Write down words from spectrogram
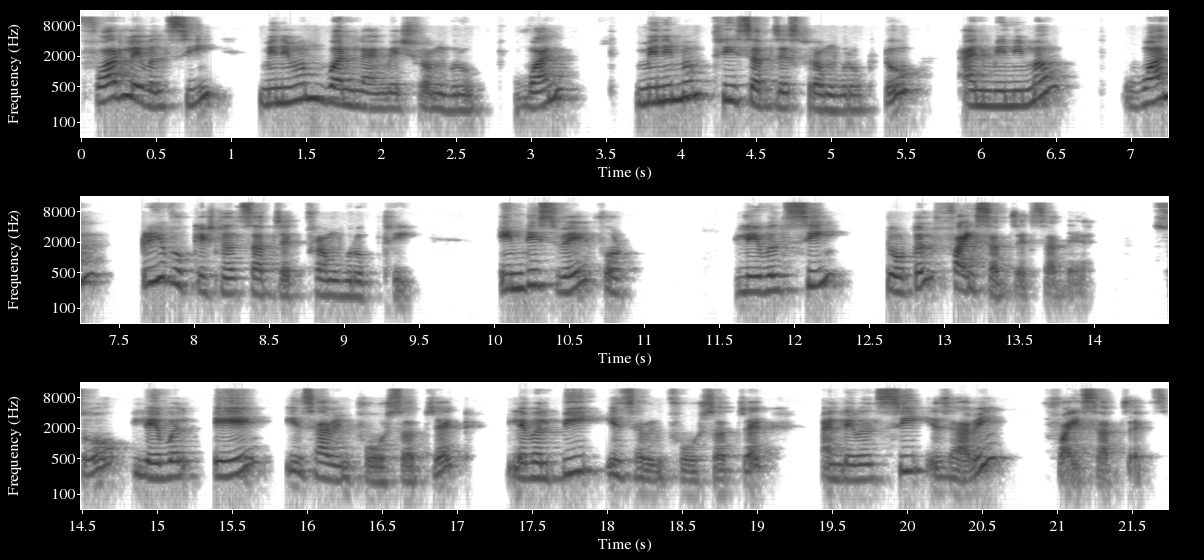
for level C, minimum 1 language from group 1, minimum 3 subjects from group 2, and minimum 1 pre-vocational subject from group 3. In this way, for level C, total 5 subjects are there. So, level A is having 4 subject, level B is having 4 subject, and level C is having five subjects.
